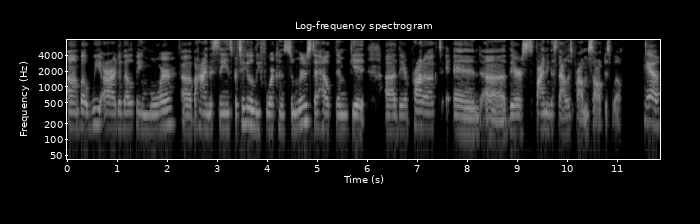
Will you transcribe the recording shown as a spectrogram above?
um, but we are developing more uh, behind the scenes particularly for consumers to help them get uh, their product and uh, their finding a stylist problem solved as well Yeah.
